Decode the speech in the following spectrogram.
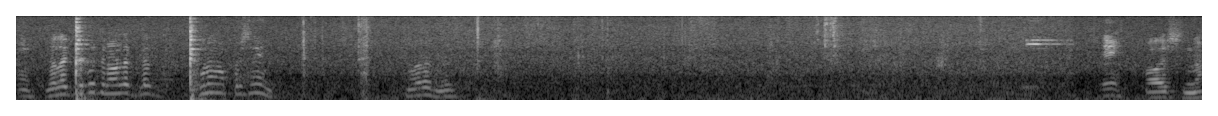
Hmm, Nalaglag ito, nalaglag. Wala nga percent. Nalaglag. Eh, Ayos na.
